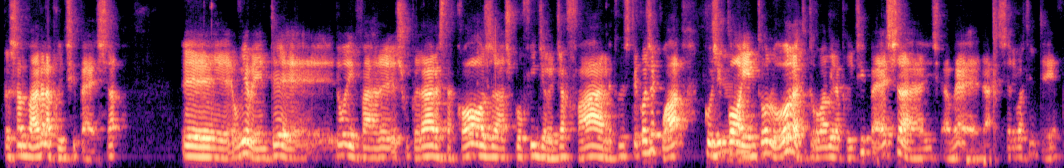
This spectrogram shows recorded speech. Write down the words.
per salvare la principessa, e ovviamente dovevi fare, superare sta cosa, sconfiggere Giaffare, tutte queste cose qua, così Sì. poi entro l'ora ti trovavi la principessa e dici, vabbè, dai, sei arrivato in tempo,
